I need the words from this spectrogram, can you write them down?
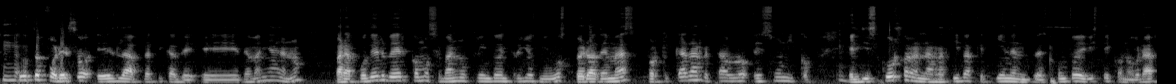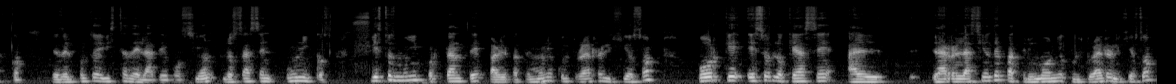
Justo por eso es la práctica de, eh, de mañana, ¿no? Para poder ver cómo se van nutriendo entre ellos mismos, pero además porque cada retablo es único. El discurso, la narrativa que tienen desde el punto de vista iconográfico, desde el punto de vista de la devoción, los hacen únicos. Y esto es muy importante para el patrimonio cultural religioso porque eso es lo que hace al, la relación de patrimonio cultural religioso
